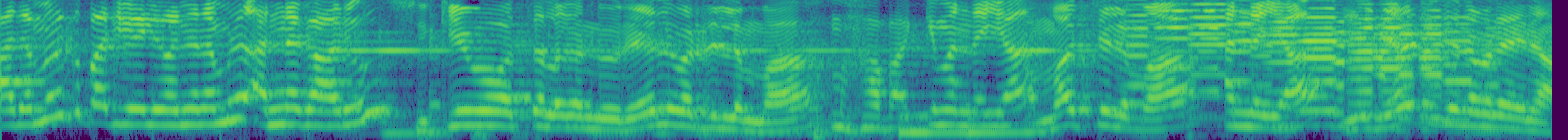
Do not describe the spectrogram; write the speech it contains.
పాదములకు పదివేలు వందనములు అన్నగారు. సుఖీవచ్చలుగా నూరేళ్ళు వరదిల్లమ్మా మహాభాగ్యం అన్నయ్య అమ్మా చెల్లెమ్మా. అన్నయ్య. ఈ నేటి దినమునైనా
